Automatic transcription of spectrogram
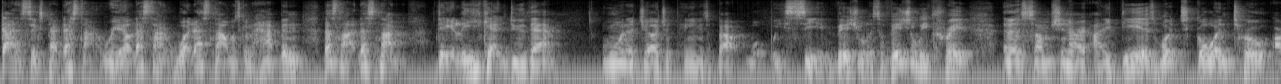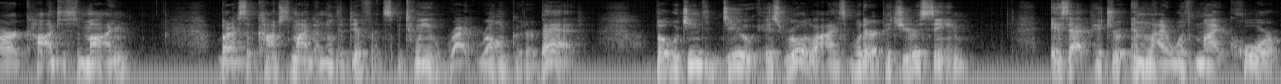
guy has six pack, that's not real. That's not what, that's not what's gonna happen. That's not, that's not daily. He can't do that. We wanna judge opinions about what we see visually. So visually we create an assumption, our ideas, which go into our conscious mind, but our subconscious mind don't know the difference between right, wrong, good, or bad. But what you need to do is realize whatever picture you're seeing, is that picture in line with my core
